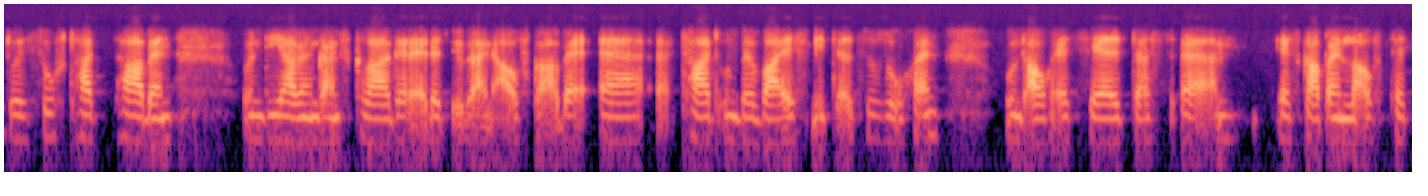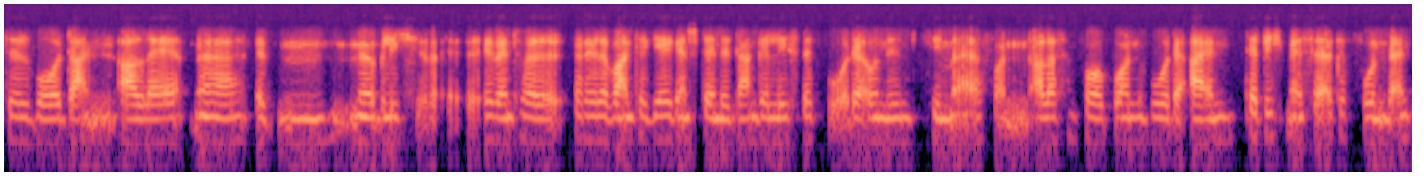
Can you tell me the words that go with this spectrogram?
durchsucht hat, haben. Und die haben ganz klar geredet über eine Aufgabe, äh, Tat- und Beweismittel zu suchen und auch erzählt, dass äh, es gab einen Laufzettel, wo dann alle äh, möglich eventuell relevante Gegenstände dann gelistet wurde und im Zimmer von Alassane Vorbonn wurde ein Teppichmesser gefunden,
